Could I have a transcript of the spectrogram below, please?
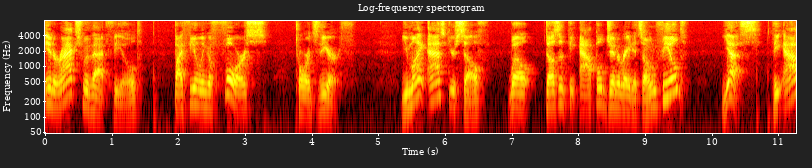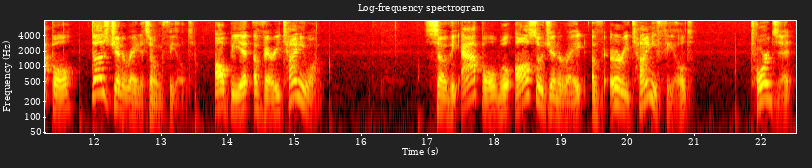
interacts with that field by feeling a force towards the earth. You might ask yourself, well, doesn't the apple generate its own field? Yes, the apple does generate its own field, albeit a very tiny one. So the apple will also generate a very tiny field towards it,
